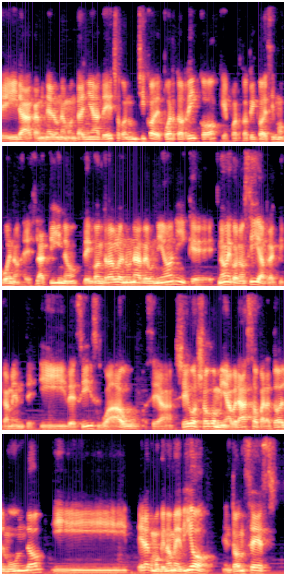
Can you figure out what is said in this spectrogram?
de ir a caminar una montaña, de hecho con un chico de Puerto Rico, que Puerto Rico decimos, bueno, es latino, de encontrarlo en una reunión y que no me conocía prácticamente. Y decís, wow, o sea, llego yo con mi abrazo para todo el mundo y era como que no me vio. Entonces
